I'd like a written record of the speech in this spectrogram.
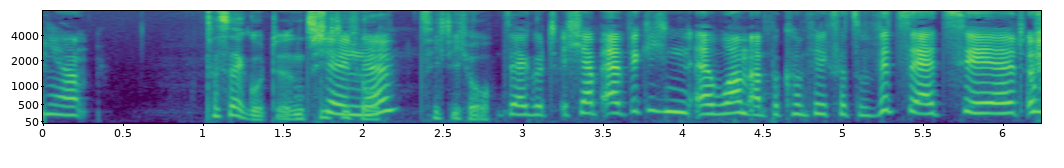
Ja, Das ist sehr gut, dann zieh Schön, dich ne? hoch. Zieh ich dich hoch. sehr gut. Ich habe äh, wirklich ein äh, Warm-up bekommen. Felix hat so Witze erzählt.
